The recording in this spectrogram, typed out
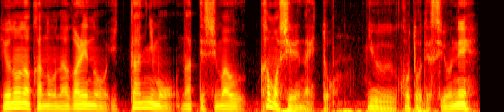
世の中の流れの一端にもなってしまうかもしれないということですよね。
